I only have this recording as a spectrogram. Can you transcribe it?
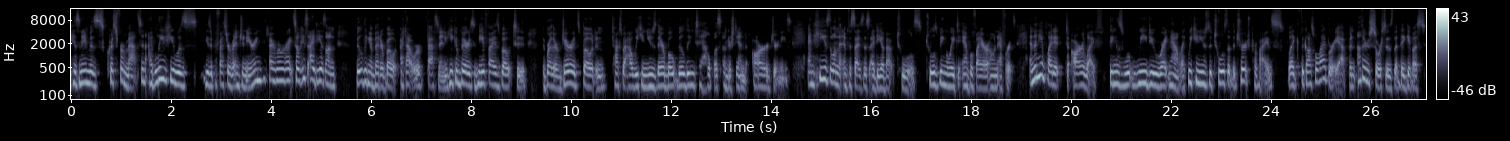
his name is Christopher Mattson. I believe he was he's a professor of engineering, if I remember right. So his ideas on building a better boat I thought were fascinating. He compares Nephi's boat to the brother of Jared's boat and talks about how we can use their boat building to help us understand our journeys. And he's the one that emphasized this idea about tools, tools being a way to amplify our own efforts. And then he applied it to our life, things we do right now. Like we can use the tools that the church provides, like the Gospel Library app and other sources that they give us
